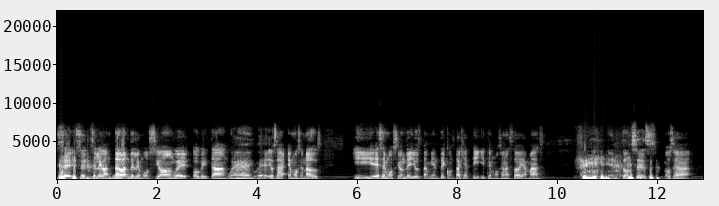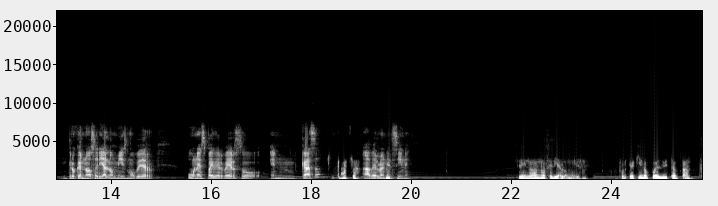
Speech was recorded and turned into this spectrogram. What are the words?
se, levantaban de la emoción, güey, o gritaban, güey, güey, o sea, emocionados. Y esa emoción de ellos también te contagia a ti y te emocionas todavía más. Sí. Entonces, o sea, creo que no sería lo mismo ver una Spider-Verse en casa, casa a verlo en el cine. Sí, no, no sería lo mismo. Porque aquí no puedes gritar tanto.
